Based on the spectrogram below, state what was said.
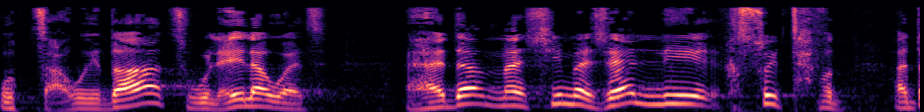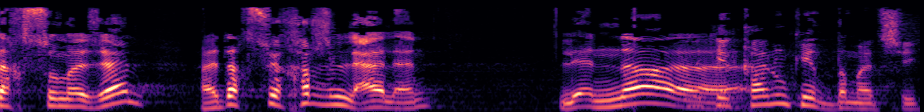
والتعويضات والعلاوات. هذا ماشي مجال اللي خصو يتحفظ. هذا خصو مجال هذا خصو يخرج للعلن لأن كاين قانون كينظم هذا الشيء.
